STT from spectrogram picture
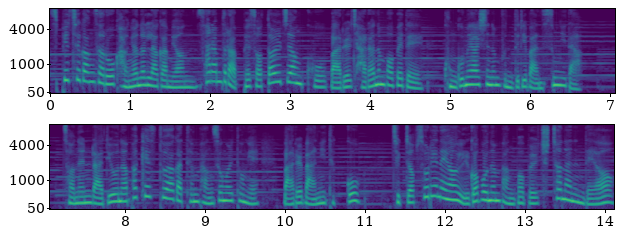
스피치 강사로 강연을 나가면 사람들 앞에서 떨지 않고 말을 잘하는 법에 대해 궁금해 하시는 분들이 많습니다. 저는 라디오나 팟캐스트와 같은 방송을 통해 말을 많이 듣고 직접 소리내어 읽어보는 방법을 추천하는데요.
